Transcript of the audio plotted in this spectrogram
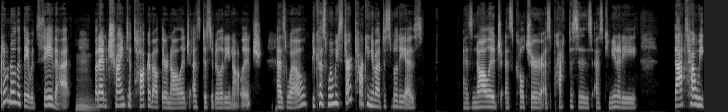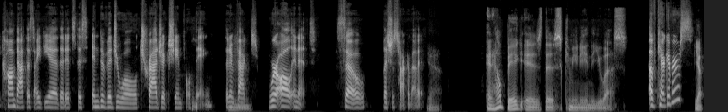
I don't know that they would say that, Hmm. but I'm trying to talk about their knowledge as disability knowledge as well. Because when we start talking about disability as as knowledge, as culture, as practices, as community, that's how we combat this idea that it's this individual, tragic, shameful thing. That in Mhm. fact, we're all in it. So let's just talk about it. Yeah. And how big is this community in the US? Of caregivers? Yep.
